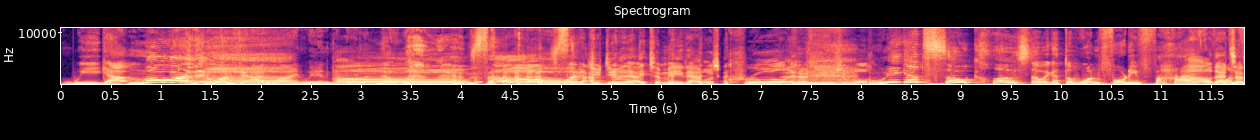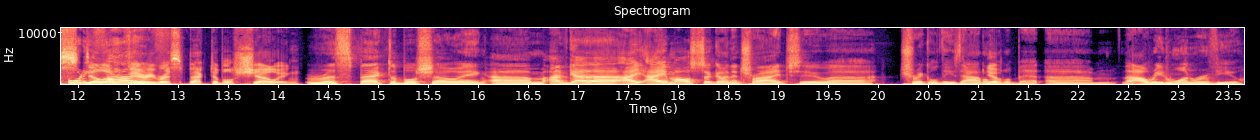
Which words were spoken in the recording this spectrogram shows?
We got more than 150. I'm lying. We didn't get more than no. Oh, sorry. oh, why did you do that to me? That was cruel and unusual. We got so close though. We got the 145. Oh, that's a, still a very respectable showing. respectable showing. Um, I've got a. I I'm also going to try to uh, trickle these out a Yep. little bit. Um, I'll read one review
